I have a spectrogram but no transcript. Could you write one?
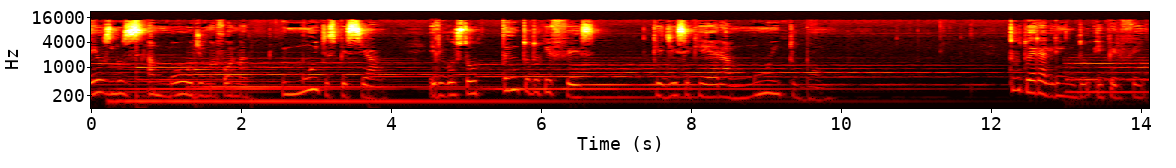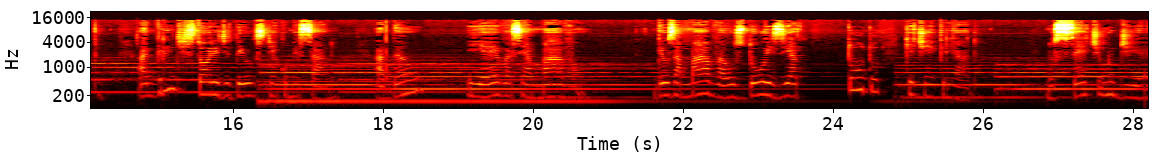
Deus nos amou de uma forma muito especial. Ele gostou tanto do que fez que disse que era muito bom. Tudo era lindo e perfeito. A grande história de Deus tinha começado. Adão e Eva se amavam. Deus amava os dois e a tudo que tinha criado. No sétimo dia,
